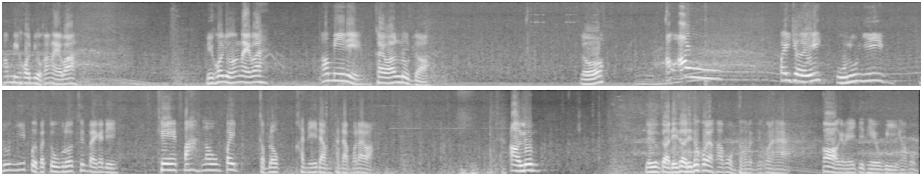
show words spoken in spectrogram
เอ้ามีคนอยู่ข้างในวะ มีคนอยู่ข้างในวะเอามีนี่ใครวะหลุดเหรอโหลเอาเอาไปเฉยอูลุงยี่ลุงยี่เปิดประตูรถขึ้นไปก็ดีโอเคปะเราไปกับราคันนี้ดำคันดำก็ได้วะเอาลืม ลืมสวัสดีสวัสดีทุกคนครับผมสวัสดีทุกคนฮะก็เกมนี้ GTV ครับผม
